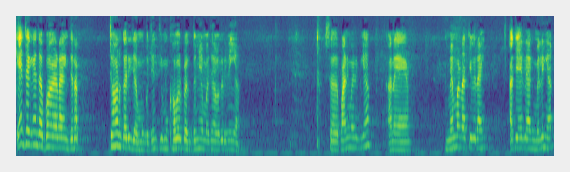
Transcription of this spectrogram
કેંચા કેંચા ભાડા જરાક જાણ કરી જા મુકે. જેનથી હું ખબર પડે દુનિયામાં ત્યાં વગડી નહીં આ. પાણી પાણી પીયા. અને મહેમાન આચી રાઈ આજે એટલે આગ મેલી ગયા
